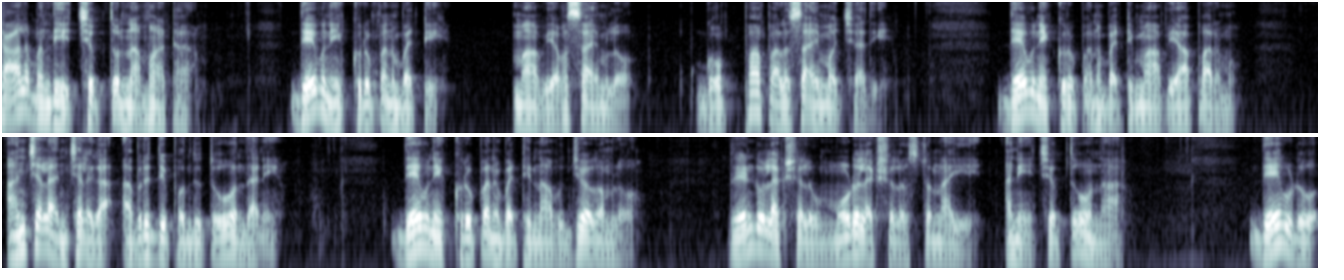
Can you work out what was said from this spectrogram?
చాలామంది చెప్తున్న మాట దేవుని కృపను బట్టి మా వ్యవసాయంలో గొప్ప ఫలసాయం వచ్చేది. దేవుని కృపను బట్టి మా వ్యాపారము అంచెల అంచెలుగా అభివృద్ధి పొందుతూ ఉందని. దేవుని కృపను బట్టి నా ఉద్యోగంలో రెండు లక్షలు మూడు లక్షలు వస్తున్నాయి అని చెప్తూ ఉన్నారు. దేవుడు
